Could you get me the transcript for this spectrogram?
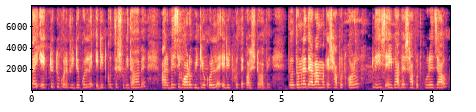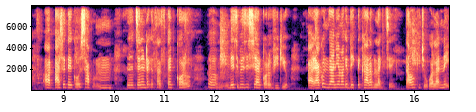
তাই একটু একটু করে ভিডিও করলে এডিট করতে সুবিধা হবে। আর বেশি বড় ভিডিও করলে এডিট করতে কষ্ট হবে। তো তোমরা যারা আমাকে সাপোর্ট করো প্লিজ এইভাবে সাপোর্ট করে যাও। আর পাশে থেকো চ্যানেলটাকে সাবস্ক্রাইব করো। বেশি বেশি শেয়ার করো ভিডিও আর এখন জানি আমাকে দেখতে খারাপ লাগছে, তাও কিছু বলার নেই।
